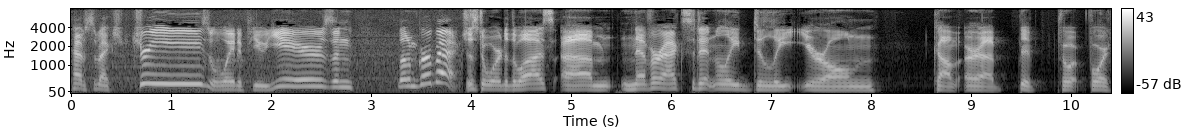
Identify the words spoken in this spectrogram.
Have some extra trees, we'll wait a few years, and let them grow back. Just a word to the wise, um, never accidentally delete your own com or uh, for, for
